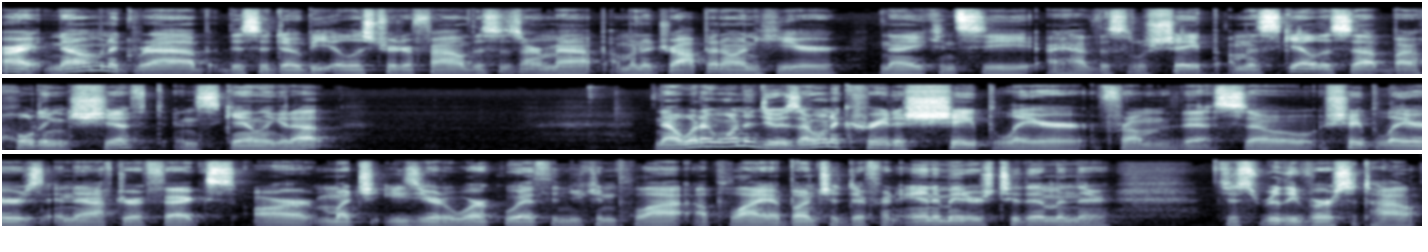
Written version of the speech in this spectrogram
All right, now I'm gonna grab this Adobe Illustrator file. This is our map. I'm gonna drop it on here. Now you can see I have this little shape. I'm gonna scale this up by holding shift and scaling it up. Now what I wanna do is I wanna create a shape layer from this. So shape layers in After Effects are much easier to work with and you can apply, a bunch of different animators to them and they're just really versatile.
